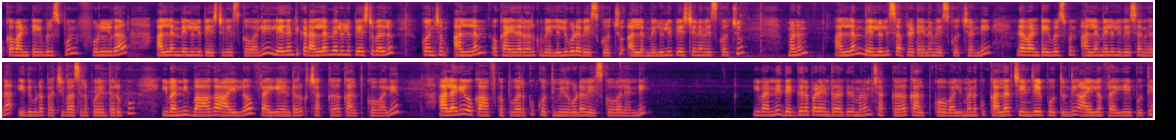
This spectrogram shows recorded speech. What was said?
ఒక వన్ టేబుల్ స్పూన్ ఫుల్గా అల్లం వెల్లుల్లి పేస్ట్ వేసుకోవాలి. లేదంటే ఇక్కడ అల్లం వెల్లుల్లి పేస్ట్ బదులు కొంచెం అల్లం ఒక ఐదారు వరకు వెల్లుల్లి కూడా వేసుకోవచ్చు. అల్లం వెల్లుల్లి పేస్ట్ అయినా వేసుకోవచ్చు. మనం అల్లం వెల్లుల్లి సపరేట్ అయినా వేసుకోవచ్చండి. ఇలా వన్ టేబుల్ స్పూన్ అల్లం వెల్లుల్లి వేసాను కదా ఇది కూడా పచ్చివాసన పోయేంత వరకు ఇవన్నీ బాగా ఆయిల్లో ఫ్రై అయ్యేంత వరకు చక్కగా కలుపుకోవాలి. అలాగే ఒక హాఫ్ కప్ వరకు కొత్తిమీర కూడా వేసుకోవాలండి. ఇవన్నీ దగ్గర పడేంత వరకు అయితే మనం చక్కగా కలుపుకోవాలి. మనకు కలర్ చేంజ్ అయిపోతుంది ఆయిల్లో ఫ్రై అయిపోతే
